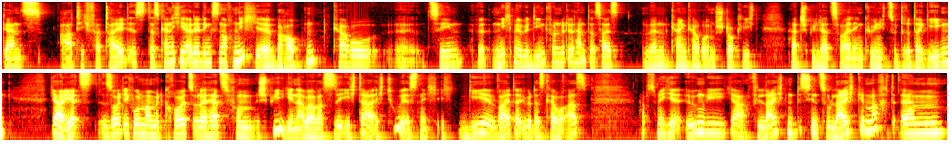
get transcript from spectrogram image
ganz artig verteilt ist. Das kann ich hier allerdings noch nicht äh, behaupten. Karo äh, 10 wird nicht mehr bedient von Mittelhand, das heißt, wenn kein Karo im Stock liegt, hat Spieler 2 den König zu dritt dagegen. Ja, jetzt sollte ich wohl mal mit Kreuz oder Herz vom Spiel gehen, aber was sehe ich da? Ich tue es nicht. Ich gehe weiter über das Karo Ass, habe es mir hier irgendwie, ja, vielleicht ein bisschen zu leicht gemacht. Ähm,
